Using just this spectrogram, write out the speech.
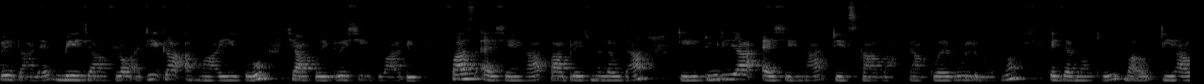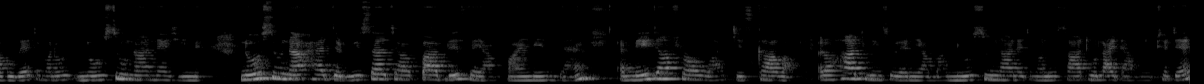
တွေ့သွားလဲ major flaw အဓိကအမှားကြီးကိုရှာဖွေတွေ့ရှိသွားသည် first action က publish မလုပ်တာဒီဒုတိယ action က discover ဒါကွဲဖို့လိုတယ်နော် example 2ဘာဒီဟာကိုပဲကျွန်တော်တို့ no sooner နဲ့ရေးမယ် no sooner had the researcher published their finding than a major flaw was discovered အဲ့တော့ hardly ဆိုတဲ့နေရာမှာ no sooner နဲ့ကျွန်တော်တို့စာထိုးလိုက်တာပဲဖြစ်တယ်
